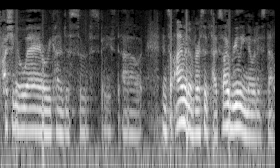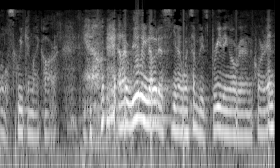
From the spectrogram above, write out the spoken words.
pushing away, or are we kind of just sort of spaced out? And so I'm an aversive type, so I really notice that little squeak in my car, you know, and I really notice, you know, when somebody's breathing over there in the corner. And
